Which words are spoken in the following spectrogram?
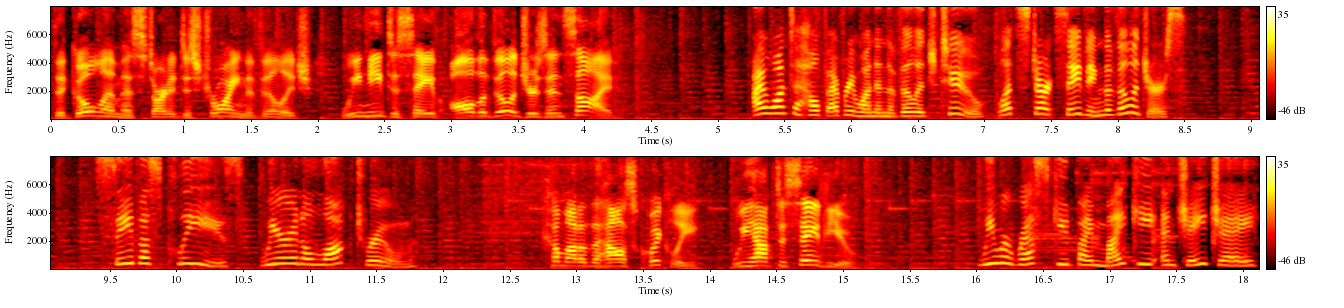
The golem has started destroying the village. We need to save all the villagers inside. I want to help everyone in the village too. Let's start saving the villagers. Save us, please. We're in a locked room. Come out of the house quickly. We have to save you. We were rescued by Mikey and JJ.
